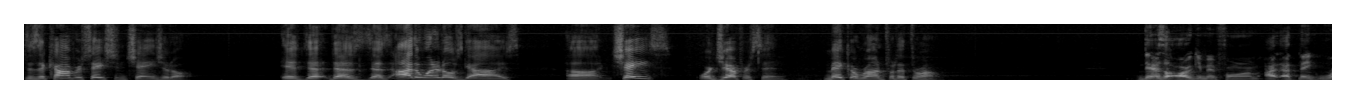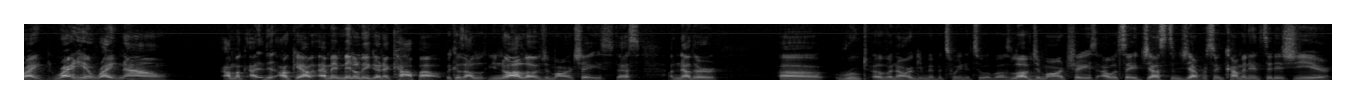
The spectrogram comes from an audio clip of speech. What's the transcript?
Does the conversation change at all? It, does does either one of those guys, uh, Chase or Jefferson, make a run for the throne? there's an argument for him. I, I think right, right here, right now, I'm a, I, okay. I, I'm admittedly going to cop out because I, you know, I love Ja'Marr Chase. That's another uh, root of an argument between the two of us. Love Ja'Marr Chase. I would say Justin Jefferson coming into this year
